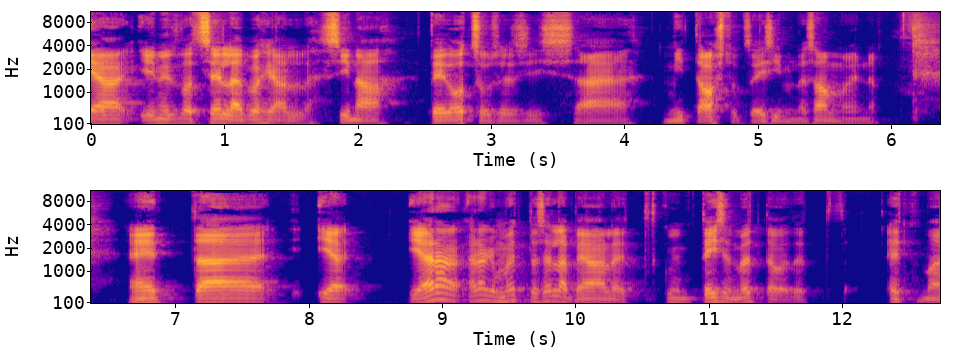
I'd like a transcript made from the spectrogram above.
ja, ja nüüd vot selle põhjal sina teed otsuse siis äh, mitte astuda see esimene samm, on ju. et äh, ja, ja ära, ära ka mõtle selle peale, et kui teised mõtlevad, et, et ma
